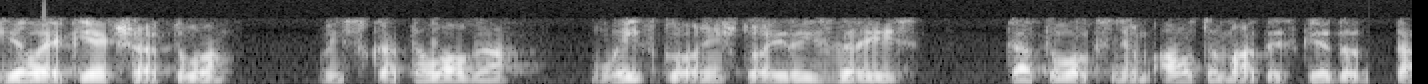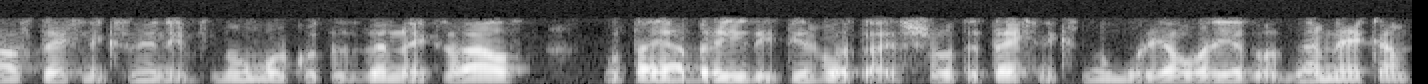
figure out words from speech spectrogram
ieliek iekšā to visu katalogā, līdz ko viņš to ir izdarījis, katalogs viņam automātiski iedod tās tehnikas vienības numuru, ko tas zemnieks vēlas, un tajā brīdī tirgotājs šo te tehnikas numuru jau var iedot zemniekam.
